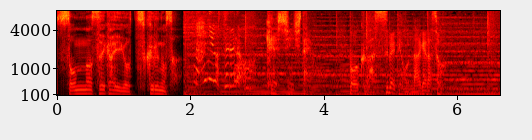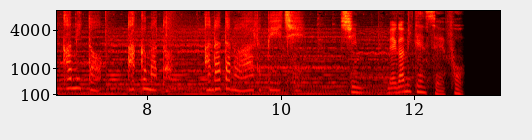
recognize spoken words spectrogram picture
そんな世界を作るのさ。何をするの？決心したよ。僕は全てを投げ出そう。神と悪魔とあなたの RPG 新女神転生4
